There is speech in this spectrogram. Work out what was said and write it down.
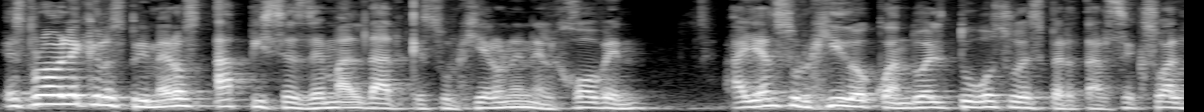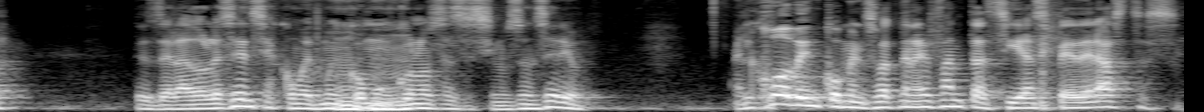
Es probable que los primeros ápices de maldad que surgieron en el joven hayan surgido cuando él tuvo su despertar sexual, desde la adolescencia, como es muy común con los asesinos en serio. El joven comenzó a tener fantasías pederastas,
